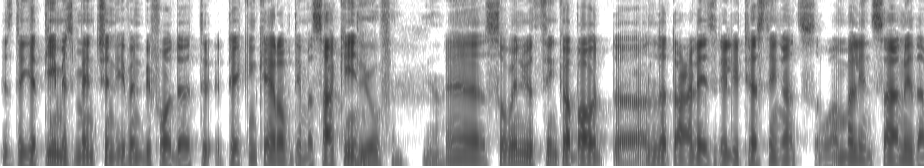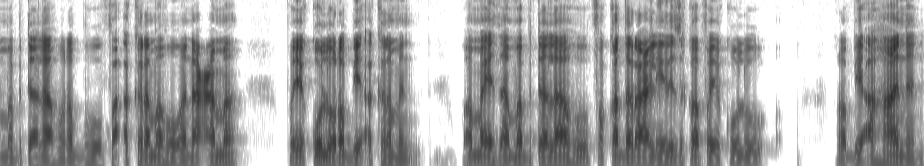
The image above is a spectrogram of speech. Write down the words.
is the yatim is mentioned even before the t- taking care of the masakin. The orphan. Yeah. Uh, so when you think about uh, Allah Ta'ala is really testing us وَأَمَّا الْإِنسَانُ إِذَا مَا ابْتَلَاهُ رَبُّهُ فَأَكْرَمَهُ وَنَعَمَ فَيَقُولُ رَبِّي أَكْرَمَنِ وَأَمَّا إِذَا مَا ابْتَلَاهُ فَقَدَرَ عَلَيْهِ رِزْقَهُ فَيَقُولُ رَبِّي أَهَانَنِ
